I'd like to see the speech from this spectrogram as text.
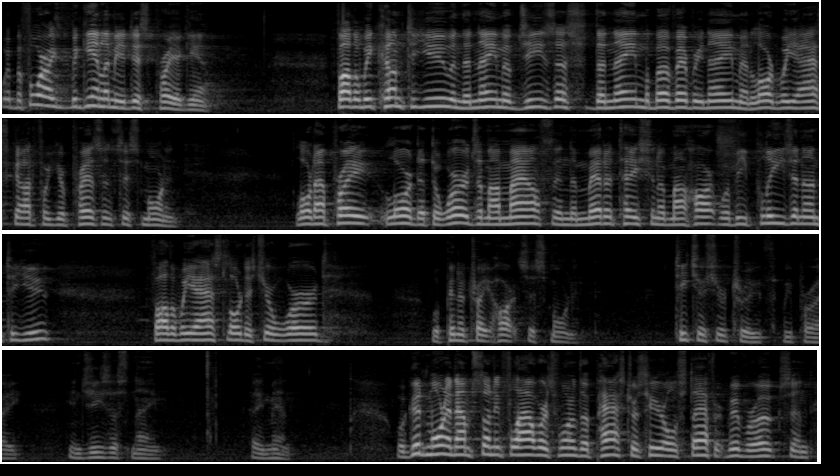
Well, before I begin, let me just pray again. Father, we come to you in the name of Jesus, the name above every name, and Lord, we ask God for your presence this morning. Lord, I pray, Lord, that the words of my mouth and the meditation of my heart will be pleasing unto you. Father, we ask, Lord, that your word will penetrate hearts this morning. Teach us your truth, we pray. In Jesus' name, amen. Well, good morning. I'm Sonny Flowers, one of the pastors here on staff at River Oaks. And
